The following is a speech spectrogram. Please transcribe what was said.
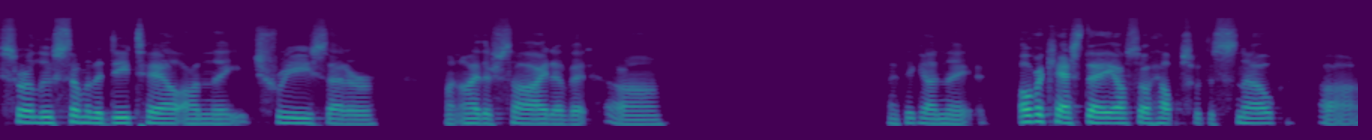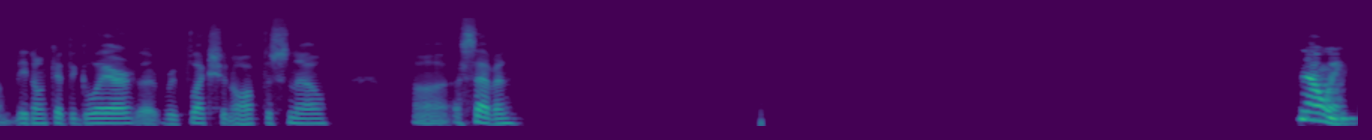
sort of lose some of the detail on the trees that are on either side of it. Uh, I think on the overcast day also helps with the snow. Uh, you don't get the glare, the reflection off the snow. Uh, a seven. Snowing.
